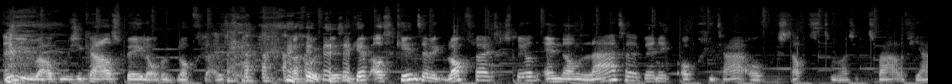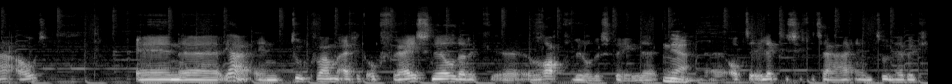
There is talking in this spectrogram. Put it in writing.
Kun je überhaupt muzikaal spelen op een blokfluit? maar goed, dus ik heb als kind heb ik blokfluit gespeeld en dan later ben ik op gitaar overgestapt. Toen was ik 12 jaar oud. En eh, ja, en toen kwam eigenlijk ook vrij snel dat ik eh, rock wilde spelen Ja. En, eh, op de elektrische gitaar. En toen heb ik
